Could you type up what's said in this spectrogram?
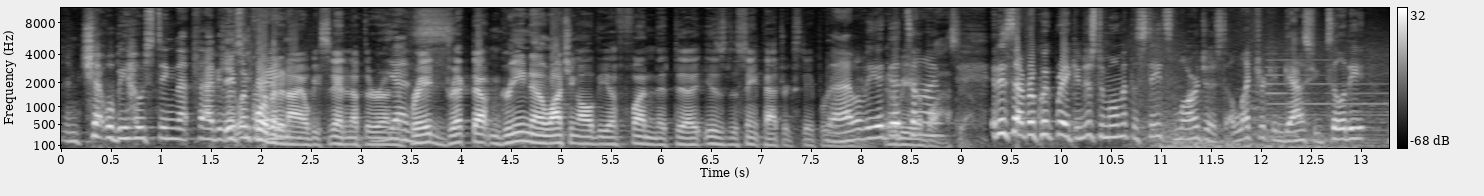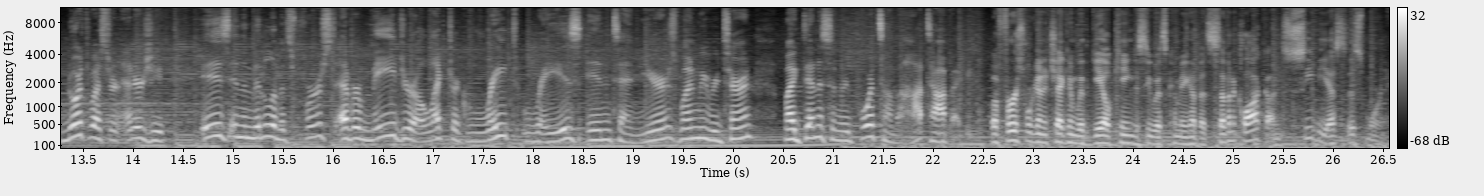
And Chet will be hosting that fabulous Caitlin parade. Corbett and I will be standing up there on Yes. the parade, direct out in green, uh, watching all the uh, fun that uh, is the St. Patrick's Day Parade. That'll be a good time. blast, yeah. It is time for a quick break. In just a moment, the state's largest electric and gas utility, Northwestern Energy, is in the middle of its first ever major electric rate raise in 10 years. When we return, Mike Dennison reports on the hot topic. But first, we're going to check in with Gayle King to see what's coming up at 7 o'clock on CBS this morning.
